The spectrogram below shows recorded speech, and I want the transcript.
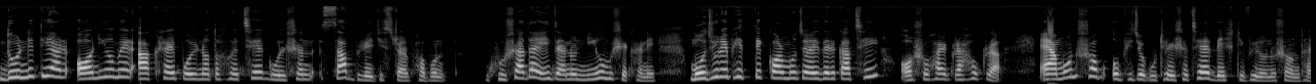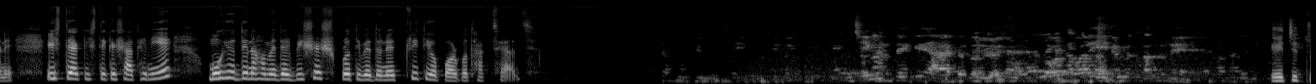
দুর্নীতি আর অনিয়মের আখড়ায় পরিণত হয়েছে গুলশান সাব রেজিস্ট্রার ভবন। ঘুষ আদায়ই যেন নিয়ম সেখানে। মজুরি ভিত্তিক কর্মচারীদের কাছেই অসহায় গ্রাহকরা। এমন সব অভিযোগ উঠে এসেছে দেশ টিভির অনুসন্ধানে। ইশতিয়াক ইস্তিকে সাথে নিয়ে মহিউদ্দিন আহমেদের বিশেষ প্রতিবেদনের তৃতীয় পর্ব থাকছে আজ। এই চিত্র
